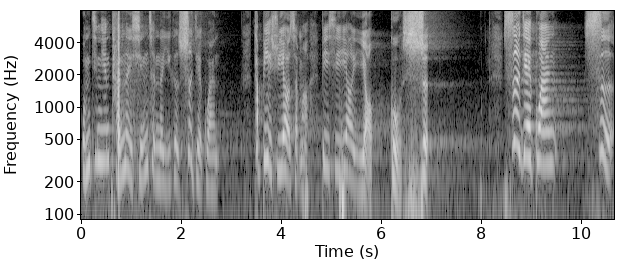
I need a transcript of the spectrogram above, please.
我们今天谈论形成的一个世界观，它必须要什么？必须要有故事。世界观是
